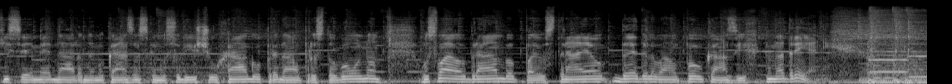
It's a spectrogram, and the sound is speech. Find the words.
ki se je mednarodnemu kazenskemu sodišču v Hagu predal prostovoljno, v svojo obrambo pa je ustrajal, da je deloval po ukazih nadrejenih.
